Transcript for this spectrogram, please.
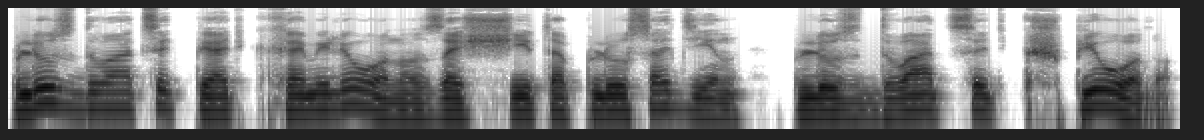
Плюс 25 к хамелеону, защита плюс 1, плюс 20 к шпиону.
